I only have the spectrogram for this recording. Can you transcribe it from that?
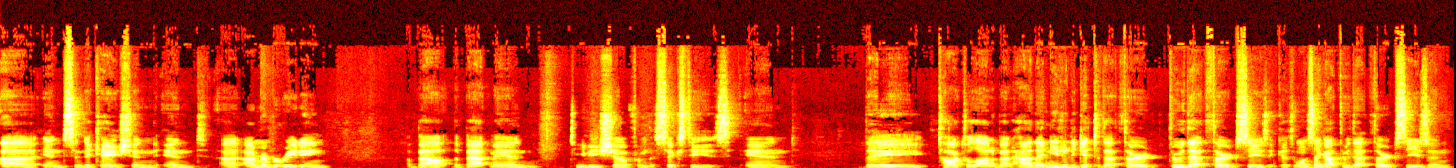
uh, in syndication. And uh, I remember reading about the Batman TV show from the '60s, and they talked a lot about how they needed to get to that third through that third season because once they got through that third season,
